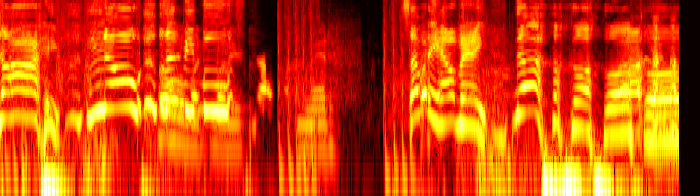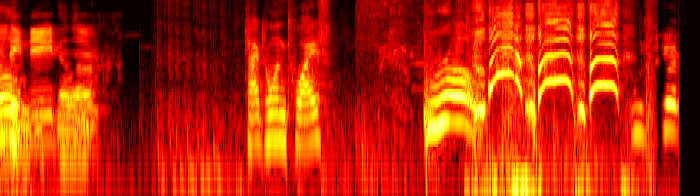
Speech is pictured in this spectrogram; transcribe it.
Die! No! Let Oh, me move! money. Somebody help me! No! They need Hello. you. Tagged one twice. Bro! Ah! Ah! Ah! You hit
